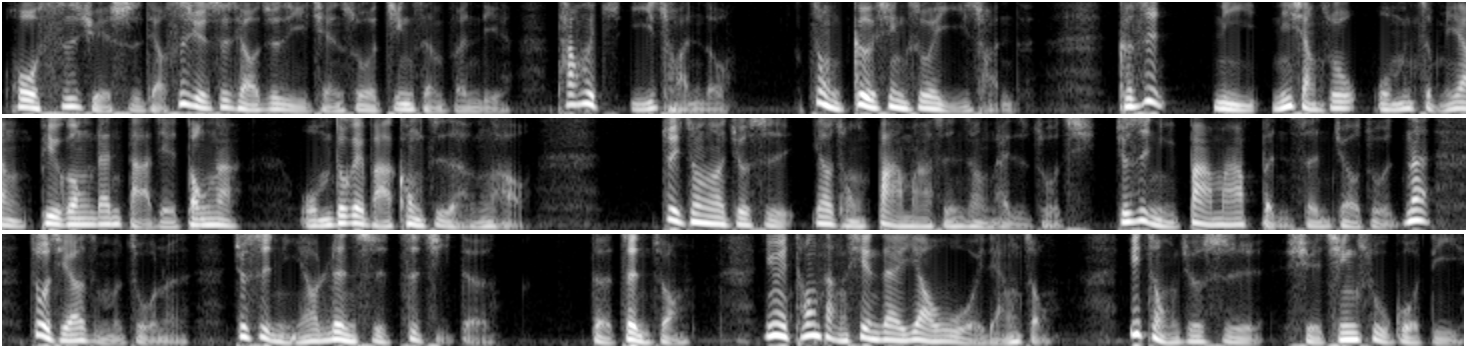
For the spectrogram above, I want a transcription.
或思觉失调。思觉失调就是以前说的精神分裂，它会遗传的。这种个性是会遗传的。可是你你想说，我们怎么样？譬如说，单打劫东啊，我们都可以把它控制的很好。最重要就是要从爸妈身上开始做起，就是你爸妈本身就要做。那做起要怎么做呢？就是你要认识自己的的症状，因为通常现在药物有两种，一种就是血清素过低，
